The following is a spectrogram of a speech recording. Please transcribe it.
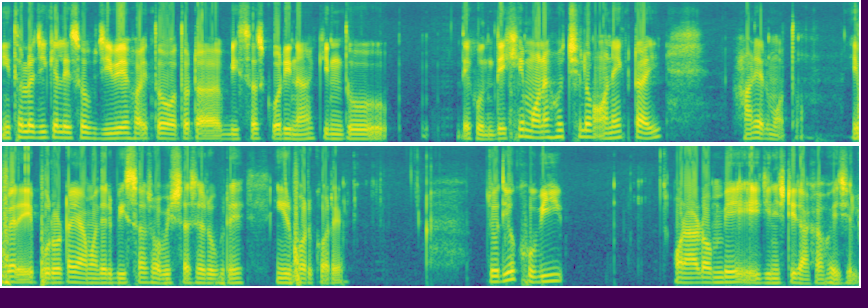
মিথোলজিক্যাল এসব জীবে হয়তো অতটা বিশ্বাস করি না, কিন্তু দেখুন, দেখে মনে হচ্ছিল অনেকটাই হাড়ের মতো। এবারে পুরোটাই আমাদের বিশ্বাস, অবিশ্বাসের উপরে নির্ভর করে। যদিও খুবই অনাড়ম্বে এই জিনিসটি রাখা হয়েছিল।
